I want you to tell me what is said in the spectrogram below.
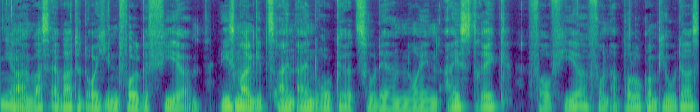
Ja, was erwartet euch in Folge 4? Diesmal gibt's einen Eindruck äh, zu der neuen iStrick V4 von Apollo Computers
